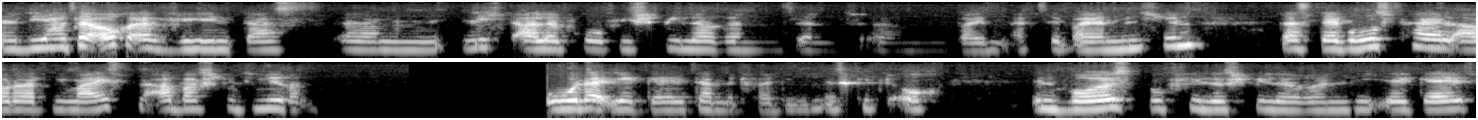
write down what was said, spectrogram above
äh, die hatte auch erwähnt, dass ähm, nicht alle Profispielerinnen sind ähm, beim FC Bayern München, dass der Großteil oder die meisten aber studieren oder ihr Geld damit verdienen. Es gibt auch in Wolfsburg viele Spielerinnen, die ihr Geld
